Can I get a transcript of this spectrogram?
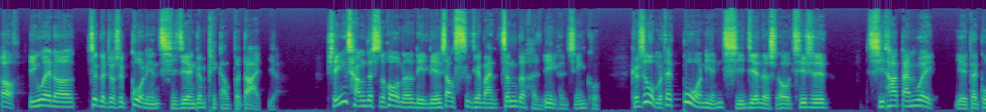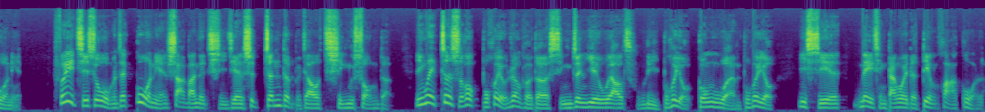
哦，因为呢，这个就是过年期间跟平常不大一样。平常的时候呢，你连上四天班真的很硬很辛苦。可是我们在过年期间的时候，其实其他单位也在过年，所以其实我们在过年上班的期间是真的比较轻松的，因为这时候不会有任何的行政业务要处理，不会有公文，不会有一些内勤单位的电话过来。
